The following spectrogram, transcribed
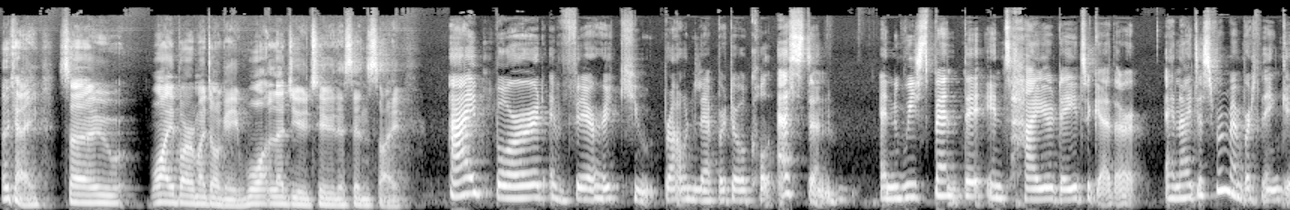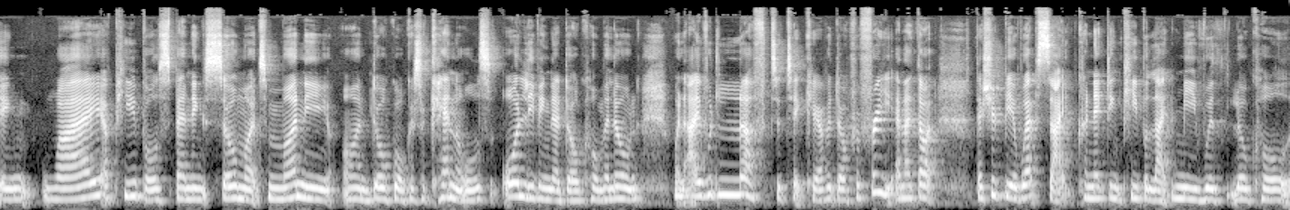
Okay. So why Borrow My Doggy? What led you to this insight? I borrowed a very cute brown Labrador called Aston. And we spent the entire day together And I just remember thinking, why are people spending so much money on dog walkers or kennels or leaving their dog home alone when I would love to take care of a dog for free? And I thought there should be a website connecting people like me with local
